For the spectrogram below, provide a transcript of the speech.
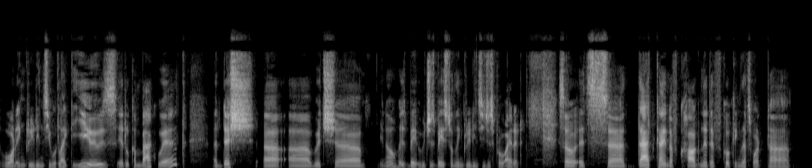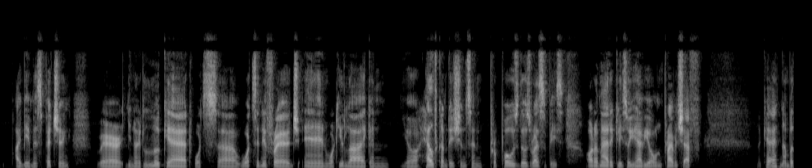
what ingredients you would like to use, it'll come back with a dish uh, uh, which uh, you know is which is based on the ingredients you just provided. So it's uh, that kind of cognitive cooking. That's what IBM is pitching, where you know it'll look at what's uh, what's in your fridge and what you like and your health conditions and propose those recipes automatically. So you have your own private chef. Okay, number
